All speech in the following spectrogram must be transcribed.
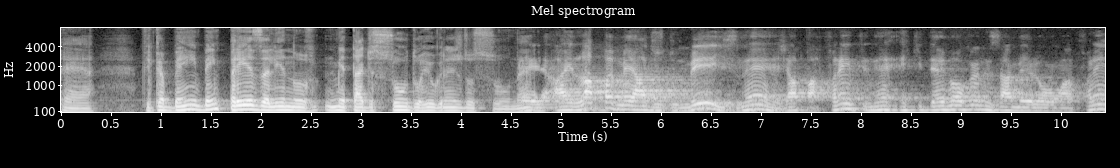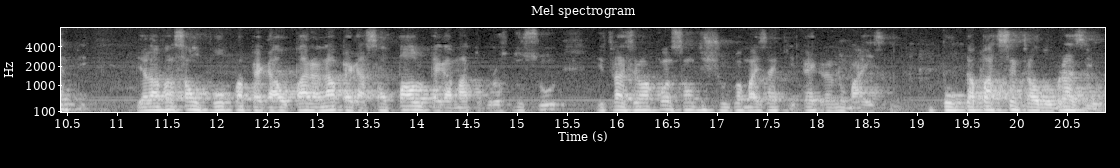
É, fica bem, bem presa ali no metade sul do Rio Grande do Sul, né? É, aí lá para meados do mês, né, já para frente, né, é que deve organizar melhor uma frente e ela avançar um pouco para pegar o Paraná, pegar São Paulo, pegar Mato Grosso do Sul e trazer uma condição de chuva mais aqui, pegando mais um pouco da parte central do Brasil.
